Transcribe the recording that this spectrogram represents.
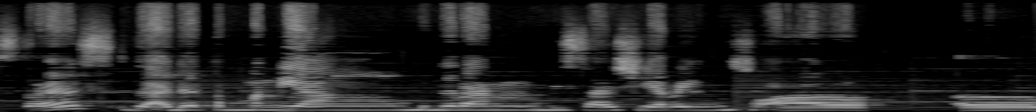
stres, nggak ada temen yang beneran bisa sharing soal eh,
